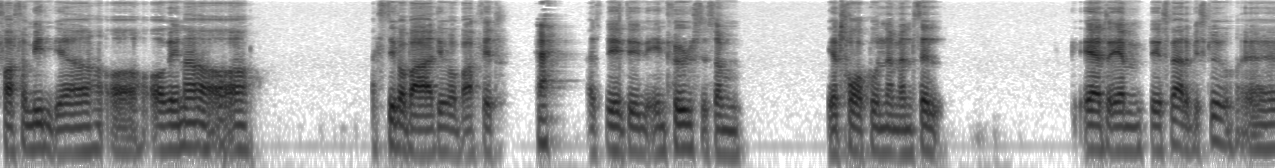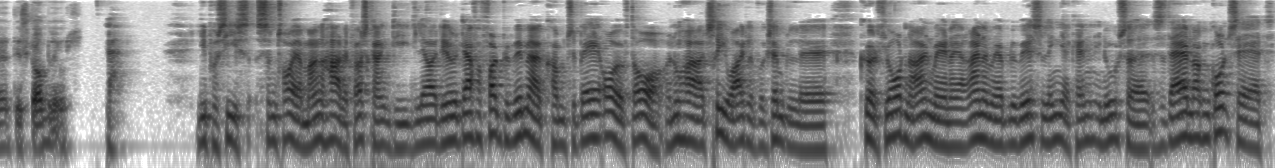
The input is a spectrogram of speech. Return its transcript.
fra familie og, og, og venner, og altså det var bare, det var bare fedt. Ja. Altså det, det er en følelse, som jeg tror kun, at man selv, ja, det, jamen, det er svært at beskrive, øh, det skal opleves. Lige præcis. Sådan tror jeg, at mange har det første gang, de, de laver det. er jo derfor, folk bliver ved med at komme tilbage år efter år, og nu har Tri Oracle for eksempel øh, kørt 14 Ironman, og jeg regner med at blive ved, så længe jeg kan endnu, så, så der er nok en grund til, at,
